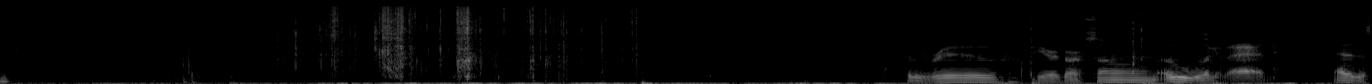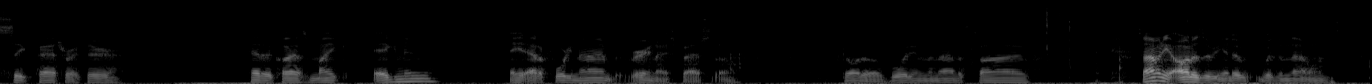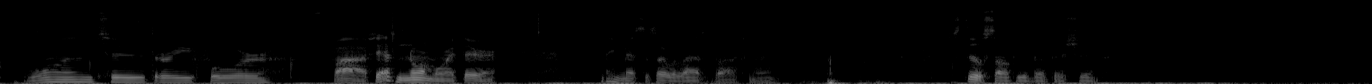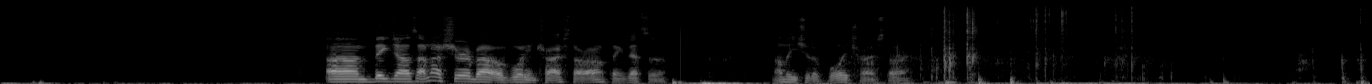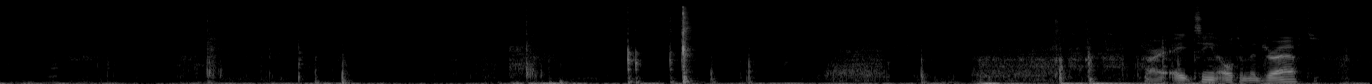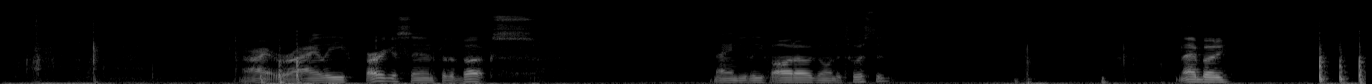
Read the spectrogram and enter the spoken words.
Philly Riv, Pierre Garcon. Oh, look at that. That is a sick patch right there. Head of the class, Mike Egnew. 8 out of 49, but very nice patch though. Go to avoiding the 9 to 5. So how many autos do we end up with in that one? One, two, three, four, five. See, that's normal right there. They messed us over last box, man. Still salty about that shit. Um, Big Johnson, I'm not sure about avoiding TriStar. I don't think that's a. I don't think you should avoid TriStar. All right, 18 Ultimate Draft. All right, Riley Ferguson for the Bucks. 90 leaf auto going to Twisted. Hey, buddy.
